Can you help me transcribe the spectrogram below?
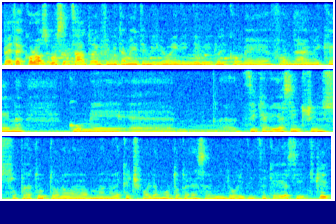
Peter Colosimo senz'altro infinitamente migliori di individui come von Däniken, come eh, Zaccaria Sitchin soprattutto, no? ma non è che ci voglia molto per essere migliori di Zaccaria Sitchin,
